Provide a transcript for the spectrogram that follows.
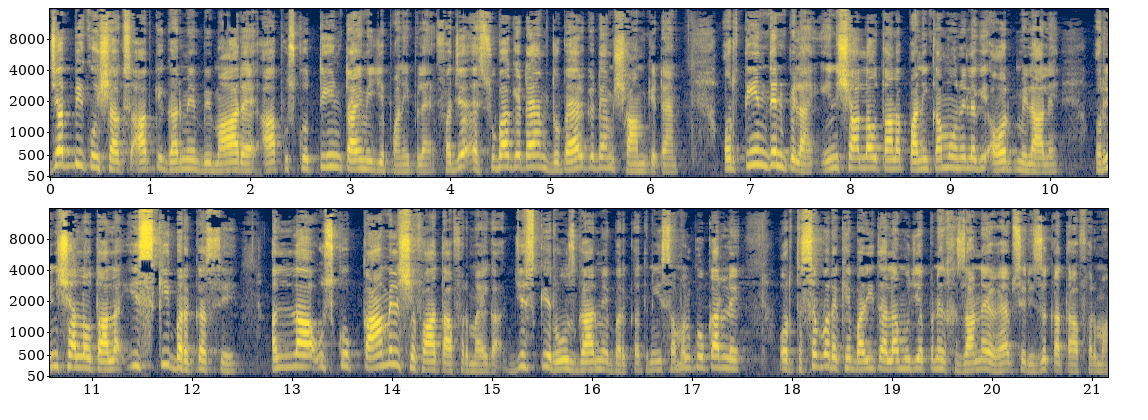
جب بھی کوئی شخص آپ کے گھر میں بیمار ہے، آپ اس کو تین ٹائم یہ پانی پلائیں۔ فجر صبح کے ٹائم، دوپہر کے ٹائم، شام کے ٹائم۔ اور تین دن پلائیں۔ انشاءاللہ تعالی پانی کم ہونے لگے اور ملا لیں۔ اور انشاءاللہ تعالی اس کی برکت سے اللہ اس کو کامل شفا عطا فرمائے گا، جس کے روزگار میں برکت نہیں، اس عمل کو کر لے اور تصور رکھے، باری تعالیٰ مجھے اپنے خزانہ غیب سے رزق عطا فرما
